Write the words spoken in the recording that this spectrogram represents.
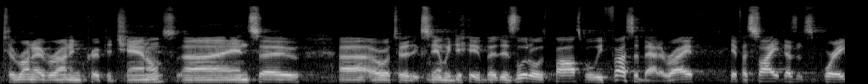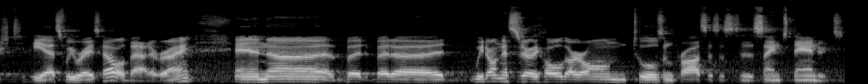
to run over unencrypted channels. Uh, and so, uh, or to the extent we do, but as little as possible, we fuss about it, right? if a site doesn't support HTTPS, we raise hell about it, right? And uh, but but uh, we don't necessarily hold our own tools and processes to the same standards.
